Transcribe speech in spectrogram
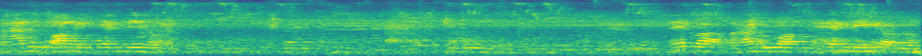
มหาทุกกองอีกเทียนดีหน่อยนี่ก็มหาทุกกองเทียนดีเกี่ยวเนาะ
